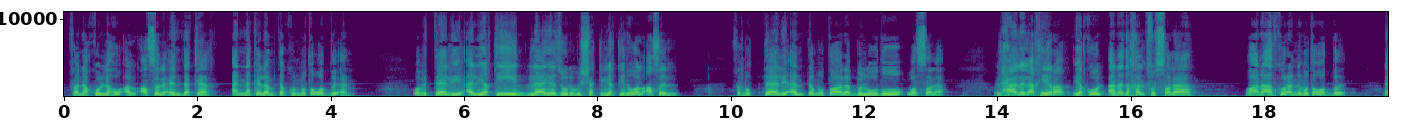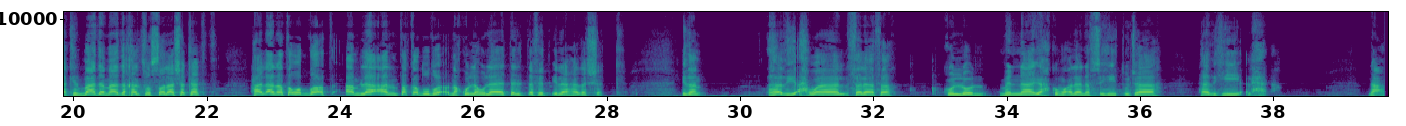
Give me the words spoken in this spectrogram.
فنقول له الأصل عندك أنك لم تكن متوضئا. وبالتالي اليقين لا يزول بالشك اليقين هو الأصل. فبالتالي أنت مطالب بالوضوء والصلاة. الحالة الأخيرة يقول أنا دخلت في الصلاة وأنا أذكر أني متوضئ لكن بعدما دخلت في الصلاة شككت. هل أنا توضأت أم لا؟ أنتقض وضوء؟ نقول له لا تلتفت إلى هذا الشك. إذا هذه أحوال ثلاثة كل منا يحكم على نفسه تجاه هذه الحالة. نعم.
